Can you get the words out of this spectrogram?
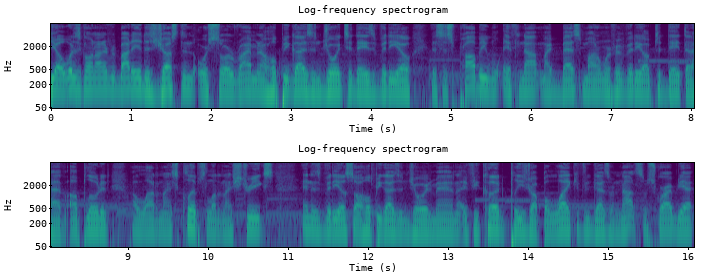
Yo, what is going on, everybody? It is Justin or SoaR Rymm. I hope you guys enjoyed today's video. This is probably, if not my best Modern Warfare video up to date that I have uploaded. A lot of nice clips, a lot of nice streaks in this video. So I hope you guys enjoyed, man. If you could, please drop a like. If you guys are not subscribed yet,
